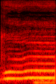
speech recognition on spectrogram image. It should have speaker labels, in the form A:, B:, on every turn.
A: again.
